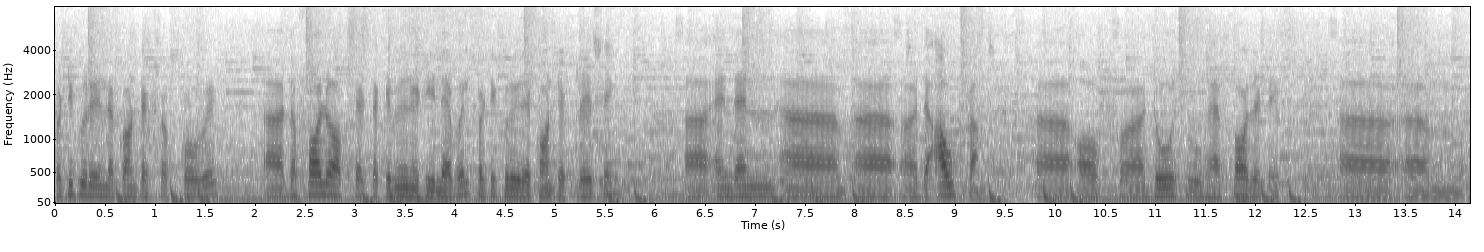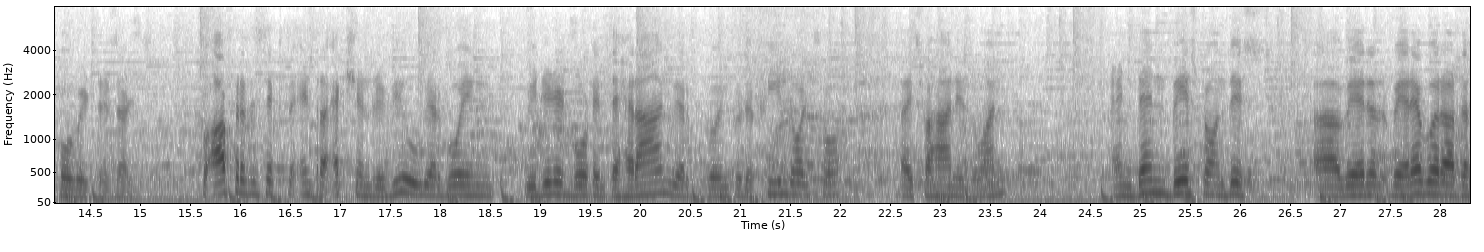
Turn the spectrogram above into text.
particularly in the context of COVID, uh, the follow-ups at the community level, particularly the contact tracing, uh, and then the outcome of those who have positive um, COVID results. So after the sixth intra-action review, we are going, we did it both in Tehran, we are going to the field also, uh, Isfahan is one. And then based on this, uh, where, wherever are the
